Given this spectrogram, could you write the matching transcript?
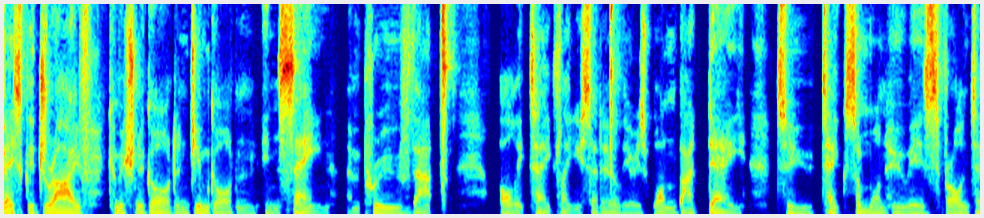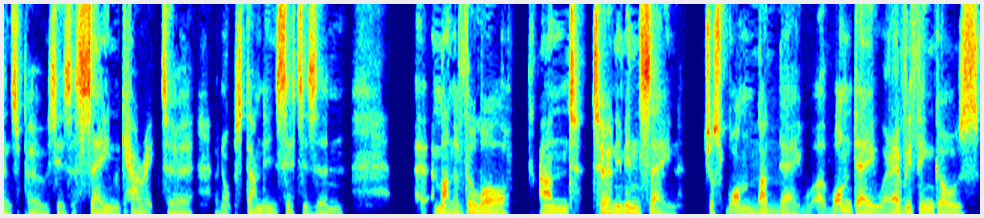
basically drive Commissioner Gordon, Jim Gordon, insane and prove that all it takes, like you said earlier, is one bad day to take someone who is, for all intents and purposes, a sane character, an upstanding citizen, a man of the law, and turn him insane. Just one mm. bad day. Uh, one day where everything goes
